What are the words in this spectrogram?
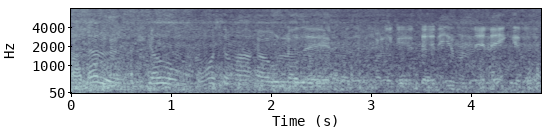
கடல் மிகவும் மோசமாக உள்ளது என்பது உங்களுக்கு தெரியும் நினைக்கிறேன்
